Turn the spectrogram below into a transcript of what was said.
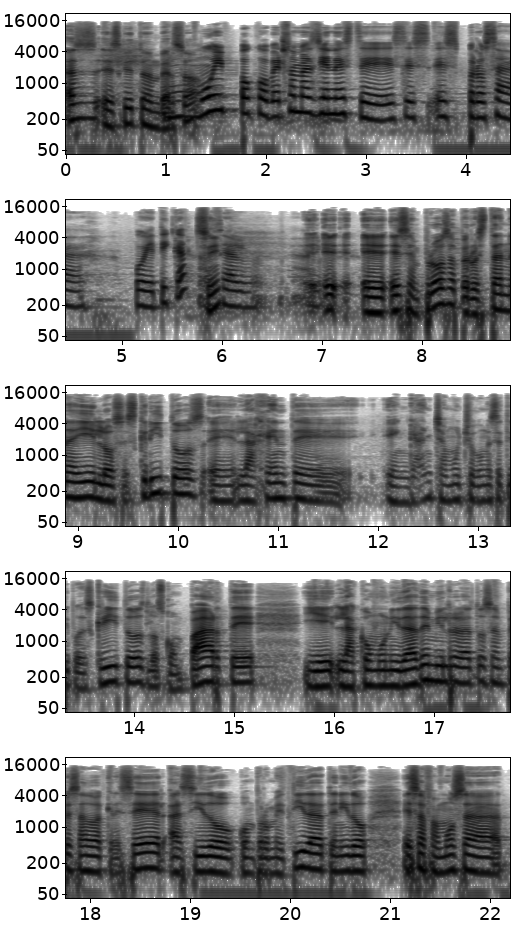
¿has escrito en verso? Muy poco verso, más bien este es, es, es prosa poética. Sí. O sea, Eh, eh, eh, es en prosa, pero están ahí los escritos, eh, la gente engancha mucho con ese tipo de escritos, los comparte y la comunidad de Mil Relatos ha empezado a crecer, ha sido comprometida, ha tenido esa famosa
